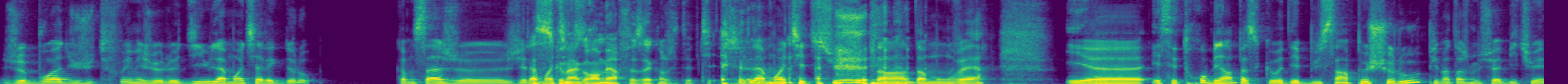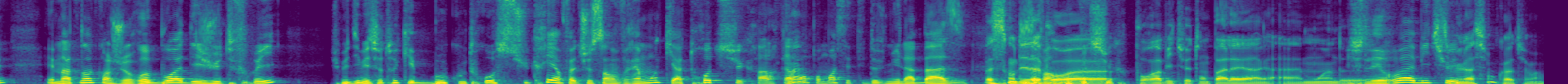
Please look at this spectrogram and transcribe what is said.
je bois du jus de fruits, mais je le dilue la moitié avec de l'eau. Comme ça, je- j'ai la C'est ce que moitié. ma de- grand-mère faisait quand j'étais petit. J'ai la moitié de sucre dans, dans mon verre. Et, euh, et c'est trop bien parce qu'au début, c'est un peu chelou. Puis maintenant, je me suis habitué. Et maintenant, quand je rebois des jus de fruits, je me dis, mais ce truc est beaucoup trop sucré. En fait, je sens vraiment qu'il y a trop de sucre. Alors qu'avant, Ouais. pour moi, c'était devenu la base. Bah, c'est ce qu'on disait pour, beaucoup de euh, sucre. pour habituer ton palais à, à moins de Je l'ai rehabitué. stimulation, quoi, tu vois.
